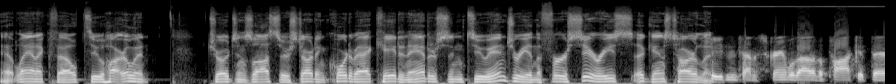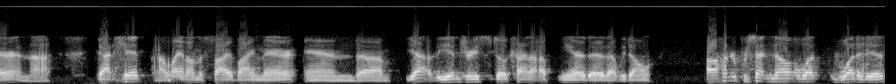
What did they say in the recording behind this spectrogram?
Atlantic fell to Harlan. The Trojans lost their starting quarterback Caden Anderson to injury in the first series against Harlan. Caden kind of scrambled out of the pocket there and uh, got hit, uh, landed on the sideline there, and um, yeah, the injury's still kind of up in the air there that we don't 100% know what what it is.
